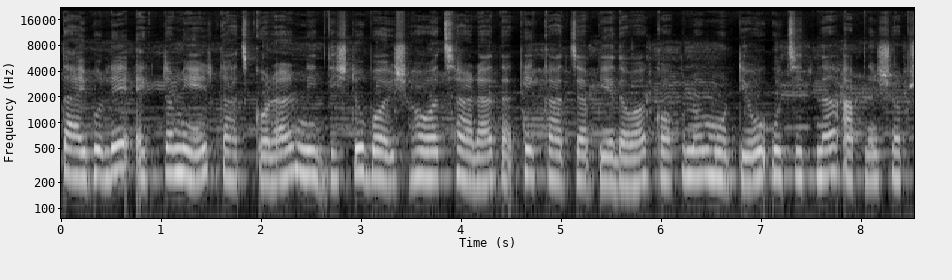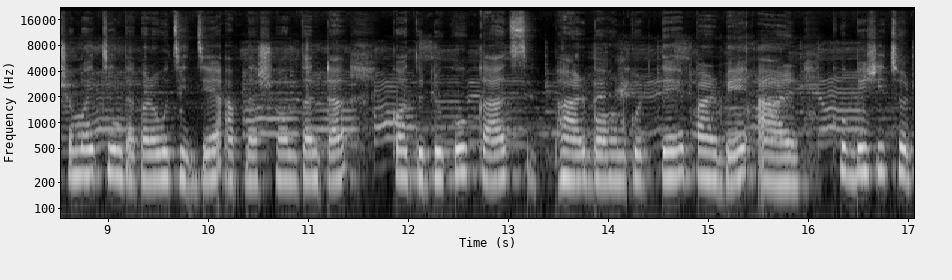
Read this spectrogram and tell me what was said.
তাই বলে একটা মেয়ের কাজ করার নির্দিষ্ট বয়স হওয়া ছাড়া তাকে কাজ চাপিয়ে দেওয়া কখনো মোটেও উচিত না। আপনার সবসময় চিন্তা করা উচিত যে আপনার সন্তানটা কতটুকু কাজ ভার বহন করতে পারবে আর খুব বেশি ছোট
